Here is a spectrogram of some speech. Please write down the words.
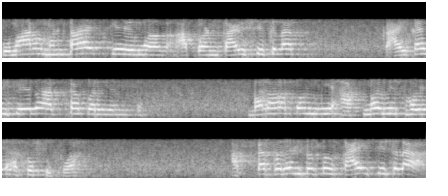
कुमार म्हणतायत की मग आपण काय शिकलात? काय काय केलं आत्तापर्यंत? मला पण मी आत्मवित होईल असं शिकवा. आत्तापर्यंत तो काय शिकला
